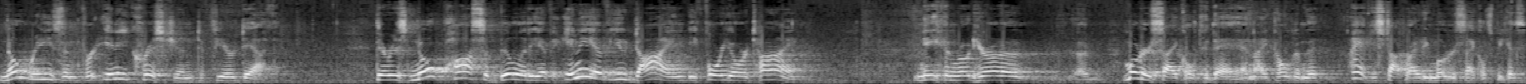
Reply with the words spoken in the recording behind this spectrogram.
no reason for any Christian to fear death. There is no possibility of any of you dying before your time. Nathan rode here on a, a motorcycle today, and I told him that I had to stop riding motorcycles because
